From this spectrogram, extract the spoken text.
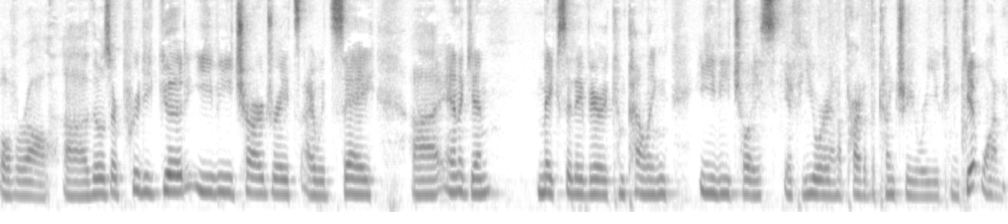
overall. Uh, those are pretty good EV charge rates, I would say. Uh, and again, makes it a very compelling EV choice if you are in a part of the country where you can get one.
